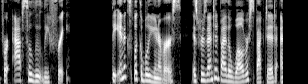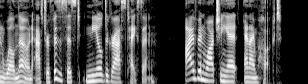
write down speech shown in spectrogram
for absolutely free. The Inexplicable Universe is presented by the well respected and well known astrophysicist Neil deGrasse Tyson. I've been watching it and I'm hooked.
